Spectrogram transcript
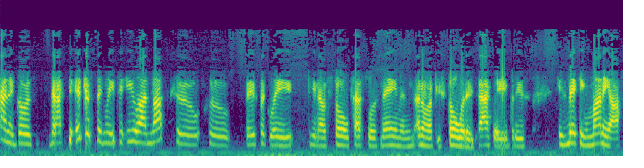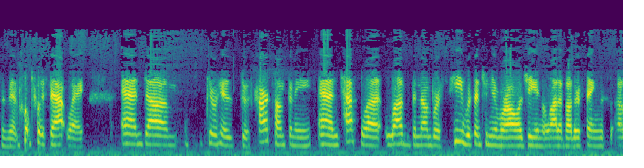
kind of goes back to, interestingly, to Elon Musk, who, who basically, you know, stole Tesla's name. And I don't know if he stole it exactly, but he's he's making money off of it. We'll put it that way. And um, through his through his car company, and Tesla loved the numbers. He was into numerology and a lot of other things, uh,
